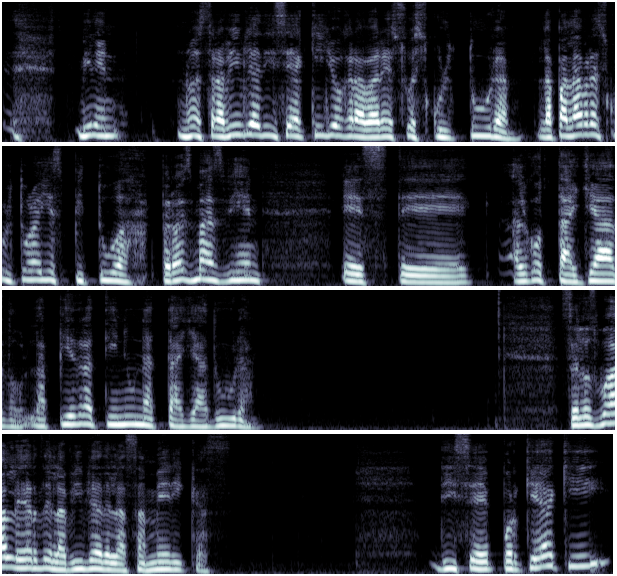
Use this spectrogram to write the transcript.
Miren, nuestra Biblia dice aquí yo grabaré su escultura. La palabra escultura ahí es pitúa, pero es más bien este algo tallado. La piedra tiene una talladura. Se los voy a leer de la Biblia de las Américas. Dice, porque aquí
